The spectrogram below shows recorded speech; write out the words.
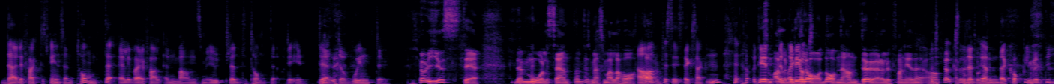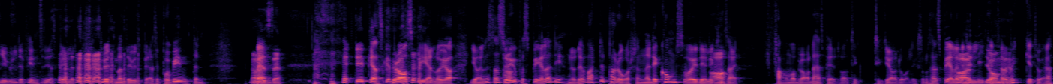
Där det faktiskt finns en tomte, eller i varje fall en man som är utklädd till tomte. Och det är Dead of Winter. Ja, just det. Den målcentern finns med som alla hatar. Ja, precis, exakt. och det, Som alla blir också, glada av när han dör, eller hur fan är det? Ja, det är också den enda kopplingen till jul det finns i det spelet. Förutom att det utspelar sig på vintern. Ja, Men just det. det är ett ganska bra spel och jag, jag är nästan sugen på att spela det nu. Det har varit ett par år sedan. När det kom så var ju det liksom Ja. så här. Fan vad bra det här spelet var tyck, tyckte jag då liksom. Sen spelade Ja, vi det lite för mycket tror jag.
